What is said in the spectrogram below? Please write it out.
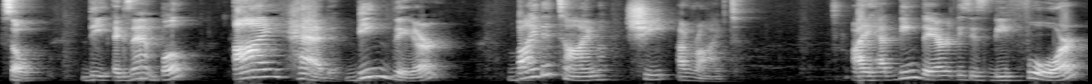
So, the example, I had been there by the time she arrived. I had been there, this is before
